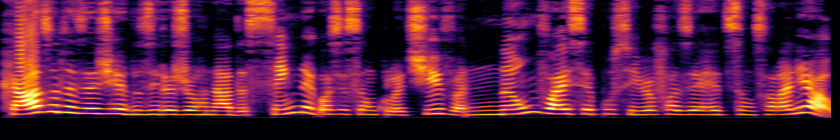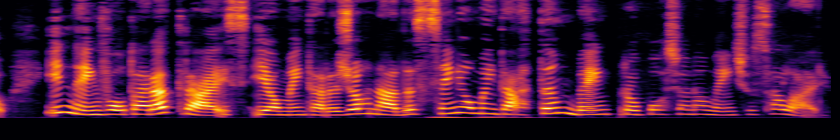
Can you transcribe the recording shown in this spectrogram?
Caso deseje reduzir a jornada sem negociação coletiva, não vai ser possível fazer a redução salarial e nem voltar atrás e aumentar a jornada sem aumentar também proporcionalmente o salário.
